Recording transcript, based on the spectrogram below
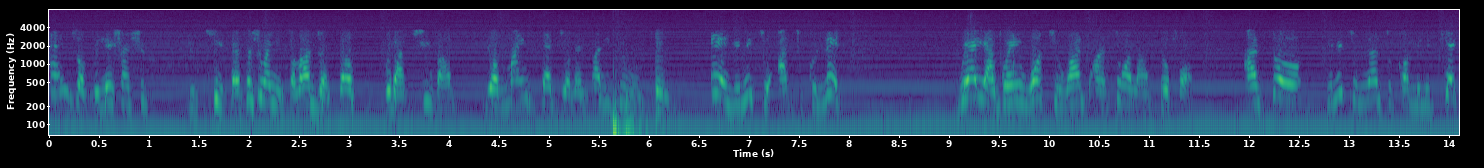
kinds of relationships you keep, especially when you surround yourself with achievers, your mindset, your mentality will change. A, you need to articulate where you are going, what you want, and so on and so forth. And so you need to learn to communicate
